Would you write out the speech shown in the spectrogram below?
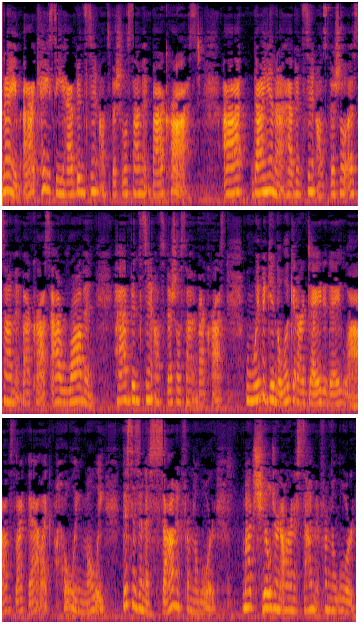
name, I, Casey, have been sent on special assignment by Christ. I, Diana, have been sent on special assignment by Christ. I, Robin, have been sent on special assignment by Christ when we begin to look at our day to day lives like that, like, holy moly, this is an assignment from the Lord. My children are an assignment from the Lord.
